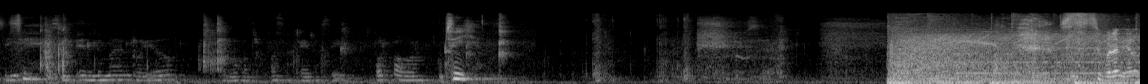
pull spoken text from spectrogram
Sí. El tema del ruido con los otros pasajeros, sí. Por favor. Sí. Se fue la mierda.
